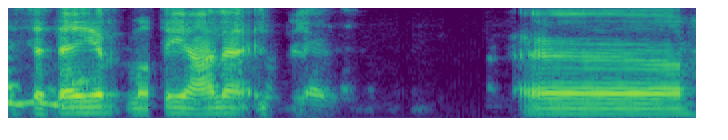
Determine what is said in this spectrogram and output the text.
الستاير مغطية على البلاد آه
